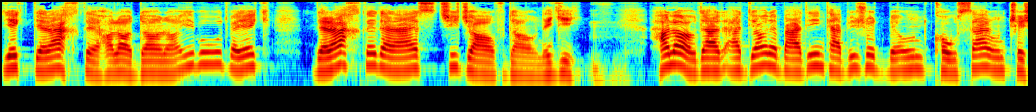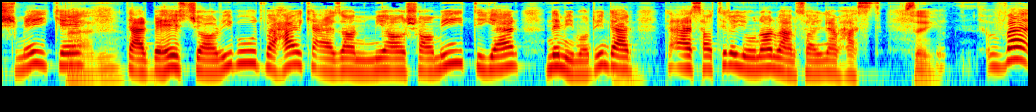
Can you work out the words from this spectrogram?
یک درخت حالا دانایی بود و یک درخت در از چی؟ جاودانگی. حالا در ادیان بعدی این تبدیل شد به اون کوسر اون چشمه ای که بله. در بهشت جاری بود و هر که از آن میآشامید دیگر نمیمرد. این در, اساطیر یونان و امثال این هم هست. صحیح. و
